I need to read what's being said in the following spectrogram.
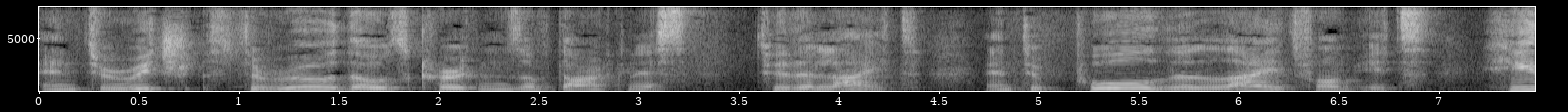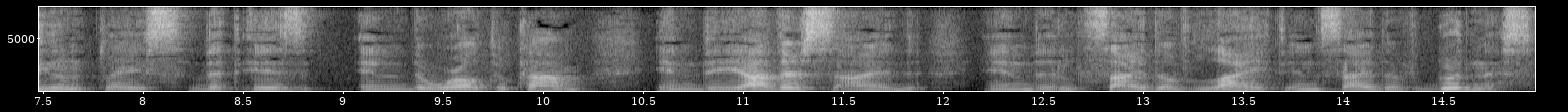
and to reach through those curtains of darkness to the light and to pull the light from its hidden place that is in the world to come, in the other side, in the side of light, inside of goodness,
